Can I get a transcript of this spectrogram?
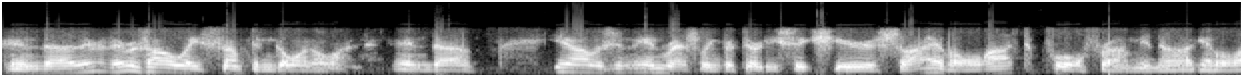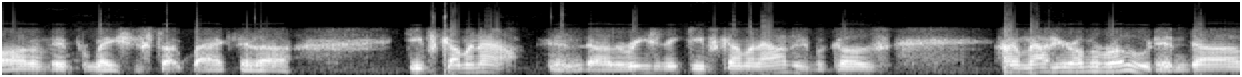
And uh, there there was always something going on. And uh, you know, I was in, in wrestling for 36 years, so I have a lot to pull from. You know, I get a lot of information stuck back that uh, keeps coming out, and uh, the reason it keeps coming out is because I'm out here on the road, and uh,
